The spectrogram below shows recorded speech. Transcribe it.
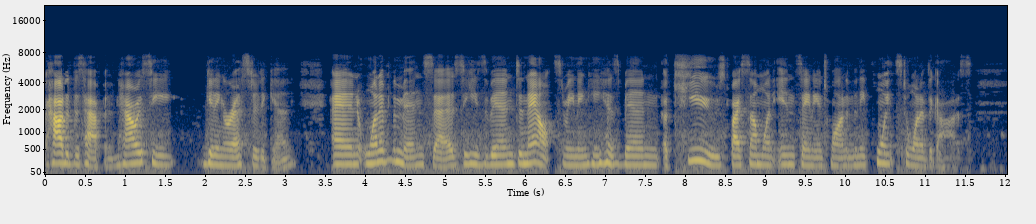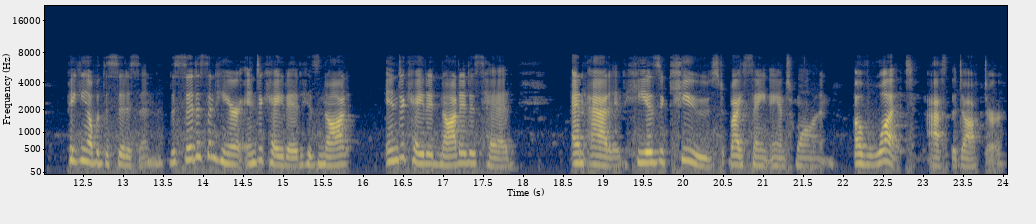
how did this happen? How is he getting arrested again? And one of the men says he's been denounced, meaning he has been accused by someone in Saint Antoine, and then he points to one of the guys picking up with the citizen. The citizen here indicated his not indicated nodded his head and added, He is accused by Saint Antoine. Of what? asked the doctor.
